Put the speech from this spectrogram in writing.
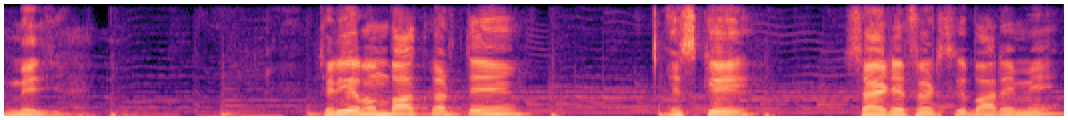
मिल जाएगा। चलिए, अब हम बात करते हैं इसके साइड इफ़ेक्ट्स के बारे में।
